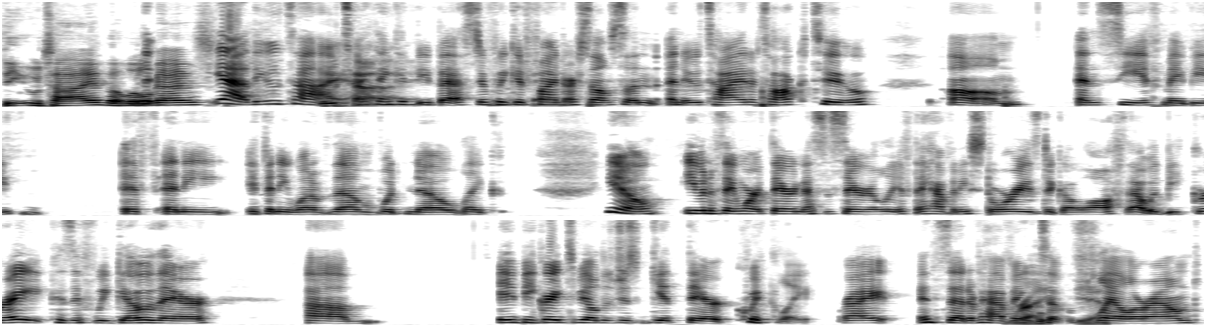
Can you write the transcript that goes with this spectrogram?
the Utai, the little The- guys. Yeah, the utai. I think it'd be best if we could Okay. find ourselves an, an utai to talk to, um, and see if maybe if any if any one of them would know like you know even if they weren't there necessarily if they have any stories to go off that would be great because if we go there um it'd be great to be able to just get there quickly right instead of having Right, to yeah. flail around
